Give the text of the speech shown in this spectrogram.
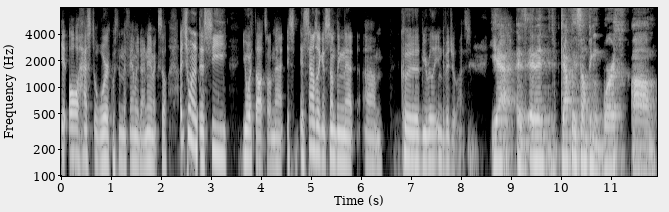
it all has to work within the family dynamic. So I just wanted to see your thoughts on that. It's, it sounds like it's something that um, could be really individualized. Yeah, it's, it's definitely something worth. Um,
